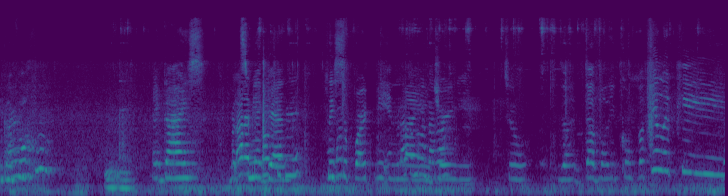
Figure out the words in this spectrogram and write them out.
mm, Hi guys, it's me again. Please support me in my journey to the WCOPA Philippines.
